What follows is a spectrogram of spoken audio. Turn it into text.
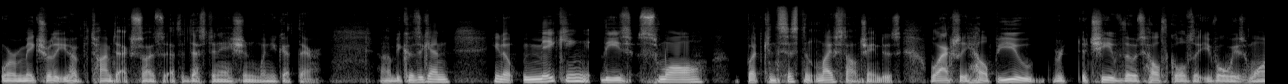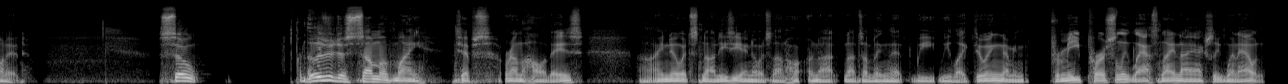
or make sure that you have the time to exercise at the destination when you get there. Uh, because again, you know, making these small but consistent lifestyle changes will actually help you re- achieve those health goals that you've always wanted. So, those are just some of my tips around the holidays. Uh, I know it's not easy. I know it's not not not something that we we like doing. I mean, for me personally, last night I actually went out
